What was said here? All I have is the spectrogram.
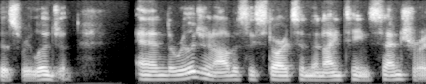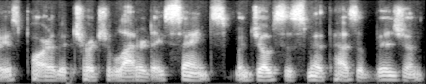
this religion. And the religion obviously starts in the 19th century as part of the Church of Latter day Saints when Joseph Smith has a vision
